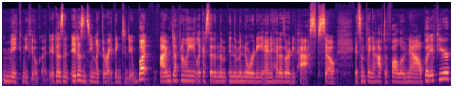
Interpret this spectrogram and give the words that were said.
make me feel good. It doesn't it doesn't seem like the right thing to do. But I'm definitely like I said in the in the minority and it has already passed. So it's something I have to follow now. But if you're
